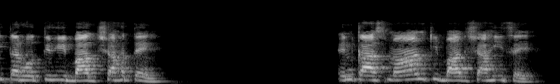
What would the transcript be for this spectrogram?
तर होती हुई बादशाहतें, इनका आसमान की बादशाही से,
